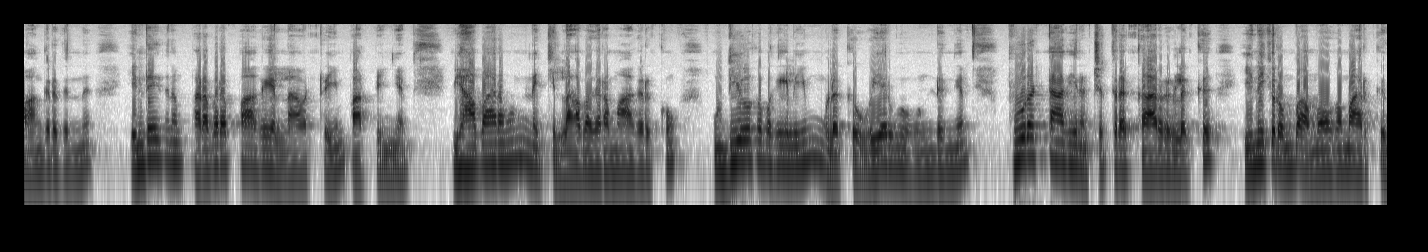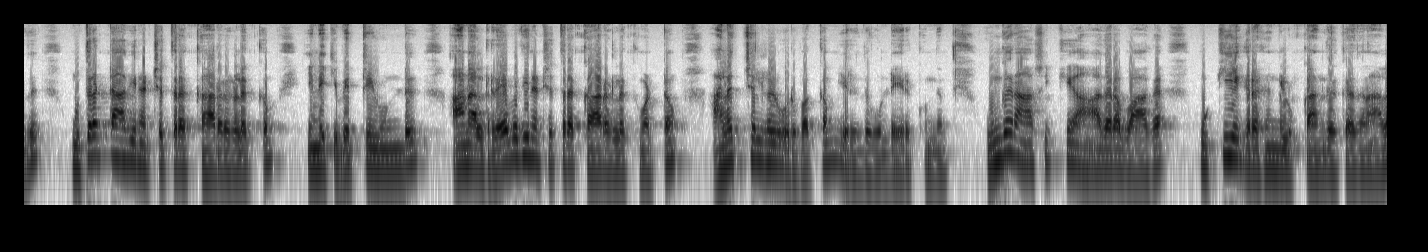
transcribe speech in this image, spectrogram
வாங்குறதுன்னு இன்றைய தினம் பரபரப்பாக எல்லாவற்றையும் பார்ப்பீங்க. வியாபாரமும் இன்னைக்கு லாபகரமாக இருக்கும். உத்தியோக வகையிலையும் உங்களுக்கு உயர்வு உண்டுங்க. பூரட்டாதி நட்சத்திரக்காரர்களுக்கு இன்னைக்கு ரொம்ப அமோகமாக இருக்குது. முத்திரட்டாதி நட்சத்திரக்காரர்களுக்கும் இன்னைக்கு வெற்றி உண்டு. ஆனால் ரேவதி நட்சத்திரக்காரர்களுக்கு மட்டும் அலைச்சல்கள் ஒரு பக்கம் இருந்து கொண்டே இருக்குங்க. உங்கள் ராசிக்கு ஆதரவாக முக்கிய கிரகங்கள் உட்கார்ந்து இருக்கிறதுனால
